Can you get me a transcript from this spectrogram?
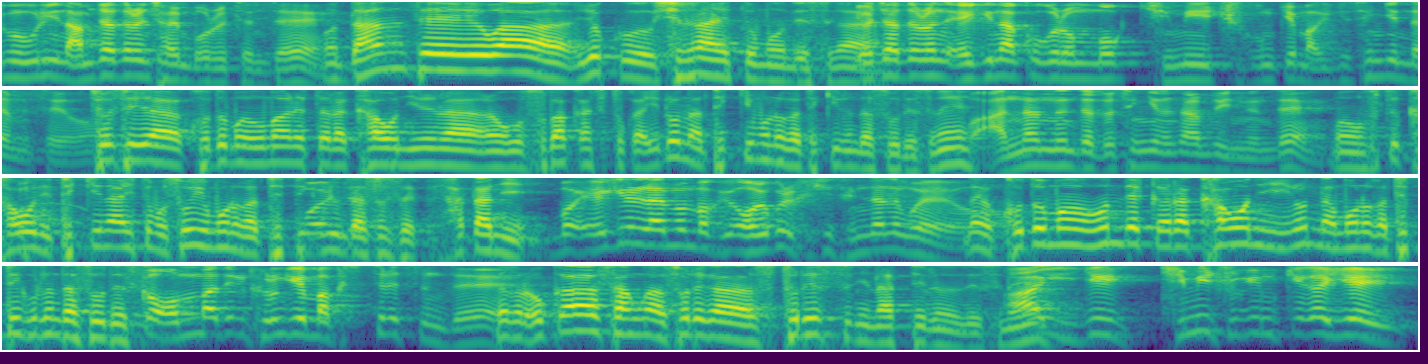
그리고 우리 남자들은 잘 모를 텐데 う男性はよく知らないと思うんですが 여자들은 아기 낳고 그럼 뭐 김이 죽은 게 막 이렇게 생긴다면서요. 女性や子供が生まれたら顔にいろんなおそばかすとかいろんな敵物ができるんだそうですね 뭐 안 낳는데도 생기는 사람도 있는데 もう普通顔に敵ない人もそういうものが出てくるんだそうです肌に 뭐 아기를 낳으면 막 얼굴이 그렇게 된다는 거예요. だから子供を産んでから顔にいろんなものが出てくるんだそうです 그러니까 엄마들이 그런 게 막 だ 스트레스인데 からお母さんはそれがストレスになっているのですね 아 이게 김이 죽임기가 이게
